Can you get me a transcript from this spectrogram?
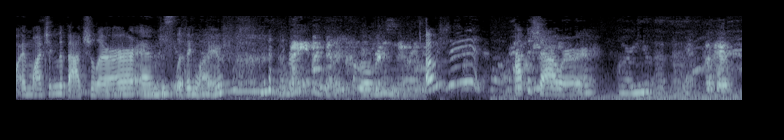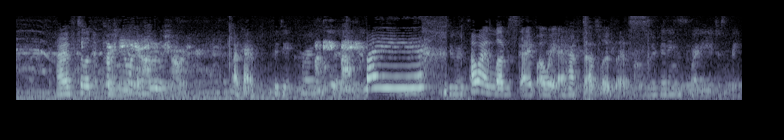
I'm watching The Bachelor and just living life. Right? I'm gonna come over soon. oh shit! At the shower. Are you at that? Okay. I have to look Talk pretty. you when you're out of the shower. Okay. The date cards Okay, bye. Bye. Oh, I love Skype. Oh wait, I have to upload this. They're getting sweaty. Just think.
